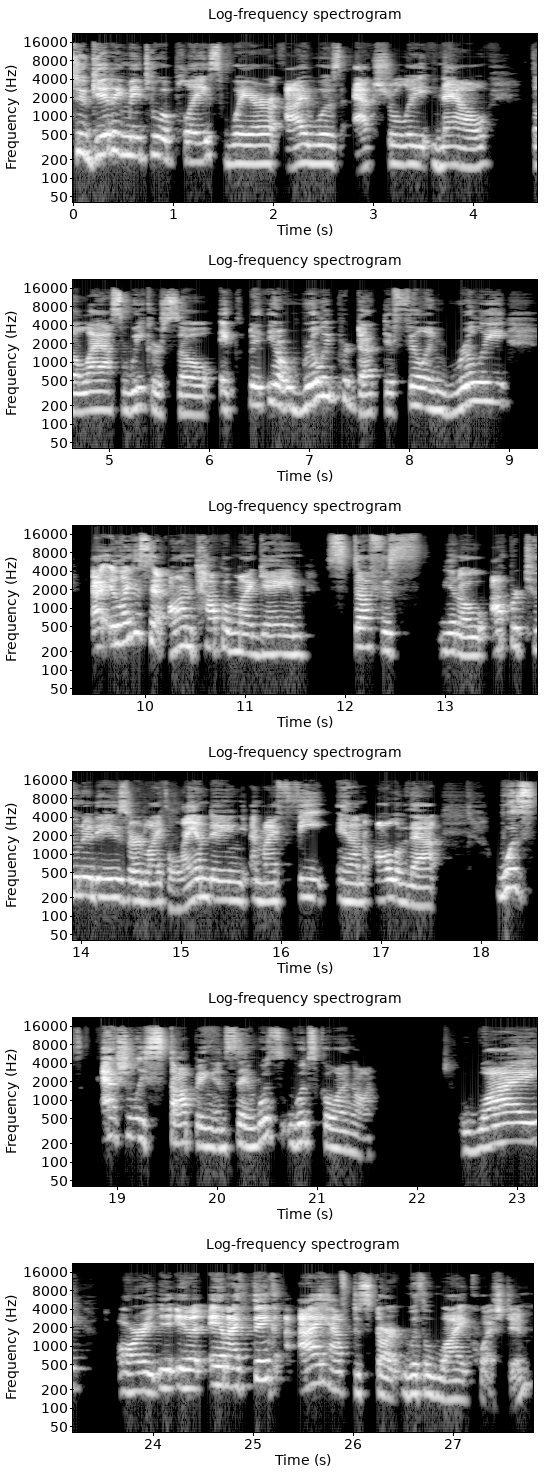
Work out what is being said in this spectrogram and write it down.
to getting me to a place where I was actually now the last week or so, you know, really productive, feeling really I, like I said, on top of my game, stuff is, you know, opportunities are like landing at my feet and all of that was actually stopping and saying, what's, what's going on? Why are and I think I have to start with a why question.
